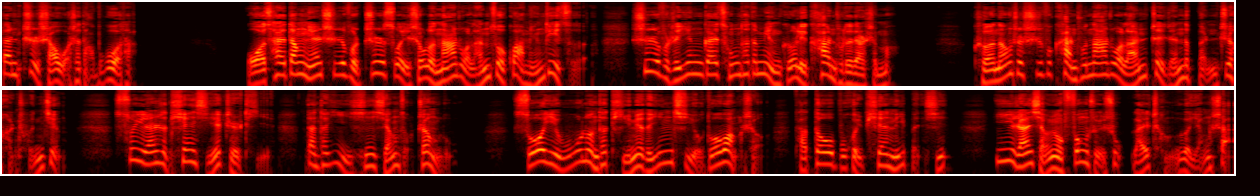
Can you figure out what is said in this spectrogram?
但至少我是打不过他。我猜当年师傅之所以收了那若兰做挂名弟子，师傅是应该从他的命格里看出来点什么。可能是师傅看出那若兰这人的本质很纯净，虽然是天邪之体，但他一心想走正路。所以，无论他体内的阴气有多旺盛，他都不会偏离本心，依然想用风水术来惩恶扬善。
